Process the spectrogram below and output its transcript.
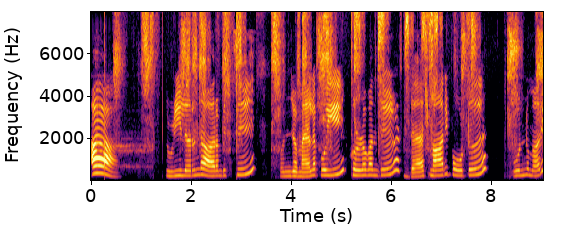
ஆ. துழியில இருந்து ஆரம்பிச்சு கொஞ்சம் மேல போய் குழ வந்து டேஷ் மாதிரி போட்டு ஒண்ணு மாதிரி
